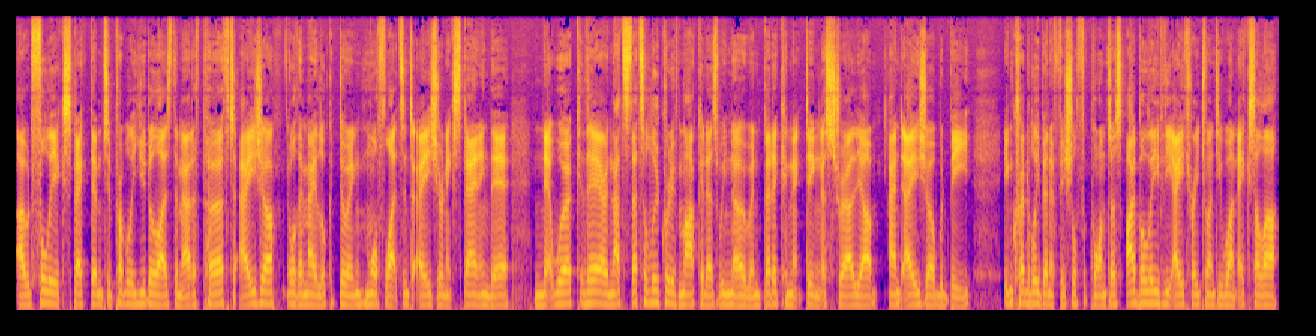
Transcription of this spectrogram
I would fully expect them to probably utilize them out of Perth to Asia, or they may look at doing more flights into Asia and expanding their network there. And that's that's a lucrative market, as we know, and better connecting Australia and Asia would be incredibly beneficial for Qantas. I believe the A321 XLR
